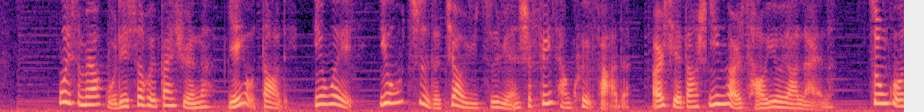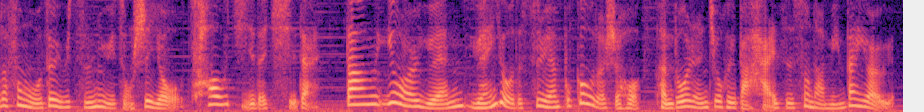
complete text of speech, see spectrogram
为什么要鼓励社会办学呢？也有道理，因为。优质的教育资源是非常匮乏的，而且当时婴儿潮又要来了。中国的父母对于子女总是有超级的期待。当幼儿园原有的资源不够的时候，很多人就会把孩子送到民办幼儿园。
